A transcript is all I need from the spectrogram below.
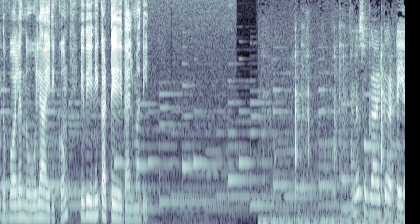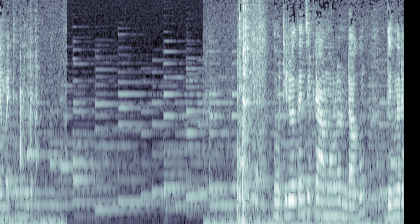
ഇതുപോലെ നൂലായിരിക്കും. ഇത് ഇനി കട്ട് ചെയ്താൽ മതി. നല്ല സുഖമായിട്ട് കട്ട് ചെയ്യാൻ പറ്റുന്നുണ്ട്. നൂറ്റി ഇരുപത്തഞ്ച് ഗ്രാമോളം ഉണ്ടാകും. ഇതിൽ നിന്നൊരു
